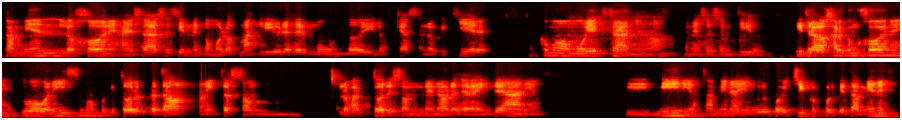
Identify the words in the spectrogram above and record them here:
también los jóvenes a esa edad se sienten como los más libres del mundo y los que hacen lo que quieren. Es como muy extraño, ¿no? En ese sentido. Y trabajar con jóvenes estuvo buenísimo porque todos los protagonistas son, los actores son menores de 20 años y niños, también hay un grupo de chicos, porque también es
